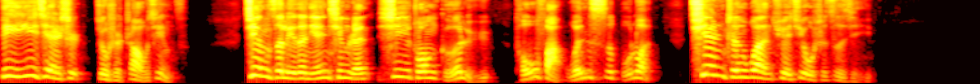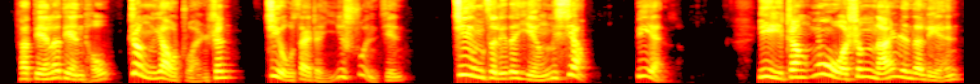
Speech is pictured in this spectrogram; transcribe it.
第一件事就是照镜子，镜子里的年轻人西装革履，头发纹丝不乱，千真万确就是自己。他点了点头，正要转身，就在这一瞬间，镜子里的影像变了，一张陌生男人的脸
